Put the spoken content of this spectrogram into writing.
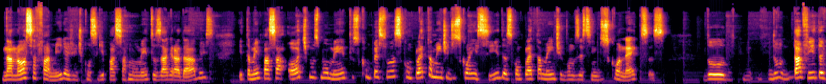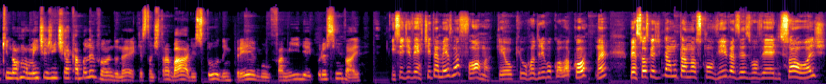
na nossa família, a gente conseguir passar momentos agradáveis e também passar ótimos momentos com pessoas completamente desconhecidas, completamente, vamos dizer assim, desconexas do, do, da vida que normalmente a gente acaba levando, né? Questão de trabalho, estudo, emprego, família e por assim vai. E se divertir da mesma forma, que é o que o Rodrigo colocou, né? Pessoas que a gente não está no nosso convívio, às vezes vou ver ele só hoje,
